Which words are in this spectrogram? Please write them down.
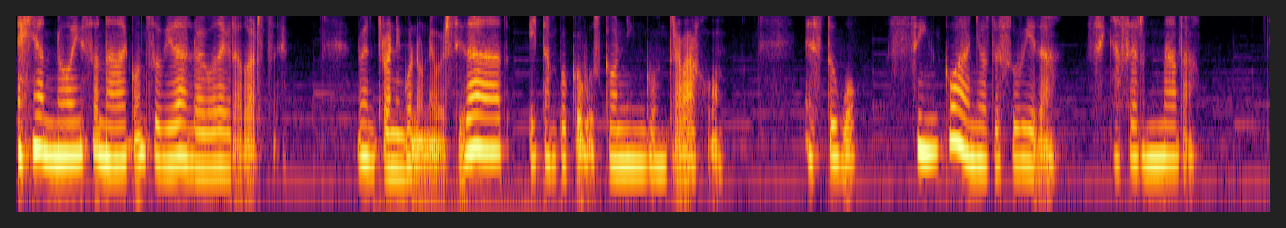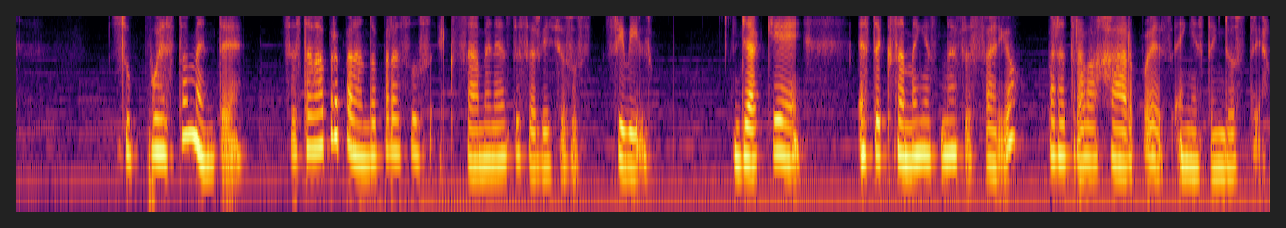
ella no hizo nada con su vida luego de graduarse. No entró a ninguna universidad y tampoco buscó ningún trabajo estuvo cinco años de su vida sin hacer nada. Supuestamente se estaba preparando para sus exámenes de servicio civil, ya que este examen es necesario para trabajar pues en esta industria.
